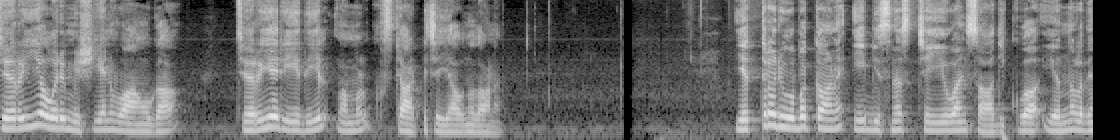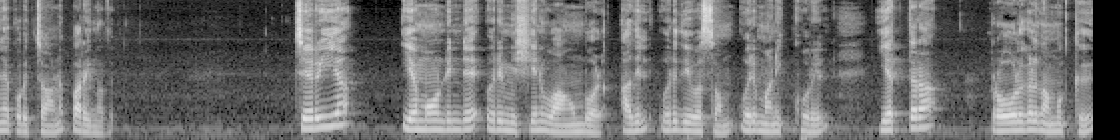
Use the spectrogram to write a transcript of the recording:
ചെറിയ ഒരു മെഷീൻ വാങ്ങുക ചെറിയ രീതിയിൽ നമ്മൾ സ്റ്റാർട്ട് ചെയ്യാവുന്നതാണ്. എത്ര രൂപക്കാണ് ഈ ബിസിനസ് ചെയ്യുവാൻ സാധിക്കുക എന്നുള്ളതിനെക്കുറിച്ചാണ് പറയുന്നത്. ചെറിയ എമൗണ്ടിന്റെ ഒരു മെഷീൻ വാങ്ങുമ്പോൾ അതിൽ ഒരു ദിവസം ഒരു മണിക്കൂറിൽ എത്ര റോളുകൾ നമുക്ക്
